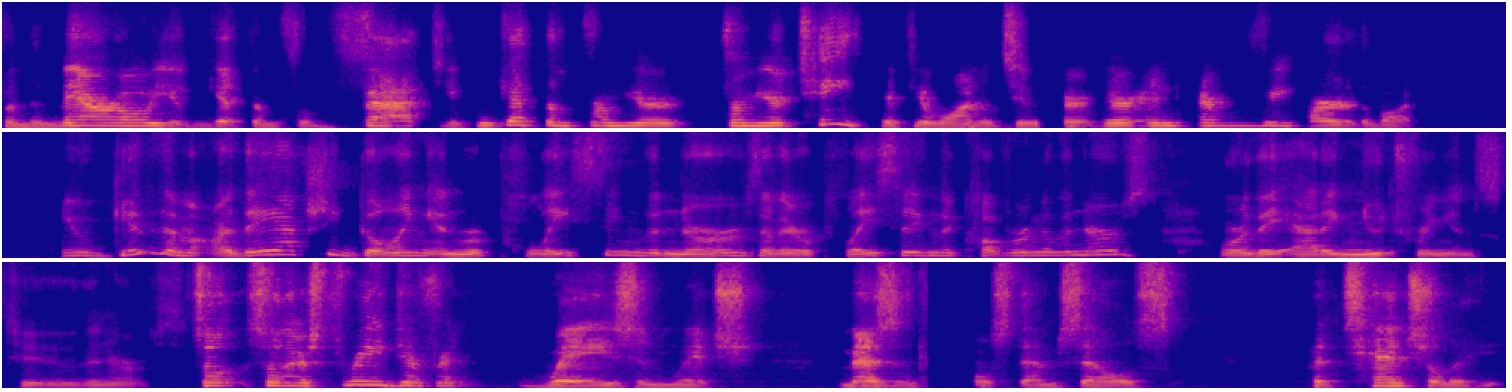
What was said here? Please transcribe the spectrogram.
from the marrow. You can get them from fat. You can get them from your from your teeth if you wanted to. They're, they're in every part of the body. You give them. Are they actually going and replacing the nerves? Are they replacing the covering of the nerves, or are they adding nutrients to the nerves? So, so there's three different ways in which mesenchymal stem cells potentially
